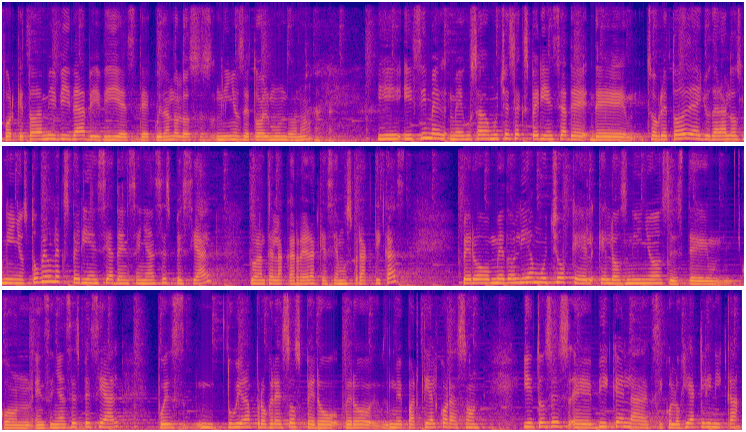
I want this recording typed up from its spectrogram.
Porque toda mi vida viví este, cuidando los niños de todo el mundo, ¿no? Y, sí, me, gustaba mucho esa experiencia de, sobre todo de ayudar a los niños. Tuve una experiencia de enseñanza especial durante la carrera que hacíamos prácticas pero me dolía mucho que, los niños este, con enseñanza especial pues tuvieran progresos, pero, pero me partía el corazón. Y entonces eh, vi que en la psicología clínica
